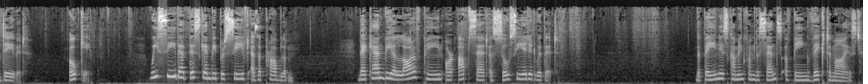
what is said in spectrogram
David. Okay. We see that this can be perceived as a problem. There can be a lot of pain or upset associated with it. The pain is coming from the sense of being victimized.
